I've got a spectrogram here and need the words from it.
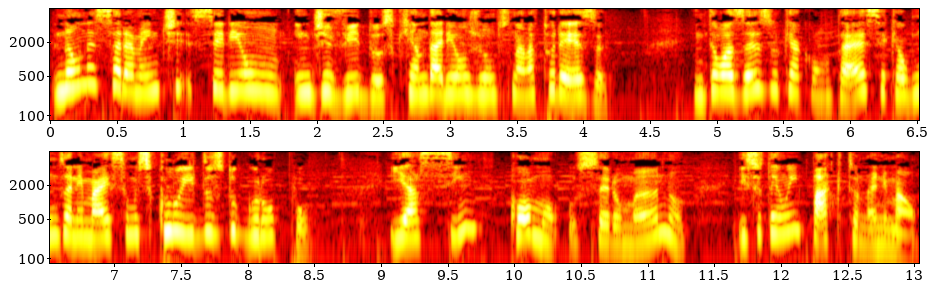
não necessariamente seriam indivíduos que andariam juntos na natureza. Então, às vezes, o que acontece é que alguns animais são excluídos do grupo. E assim como o ser humano, isso tem um impacto no animal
